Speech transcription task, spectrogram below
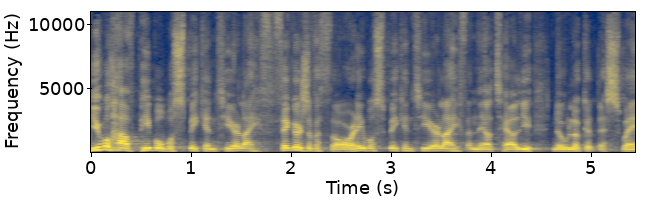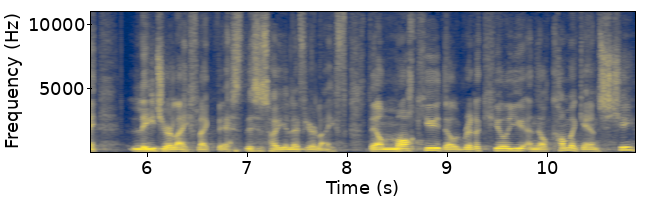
You will have people will speak into your life. Figures of authority will speak into your life and they'll tell you, no, look at this way. Lead your life like this. This is how you live your life. They'll mock you, they'll ridicule you, and they'll come against you.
